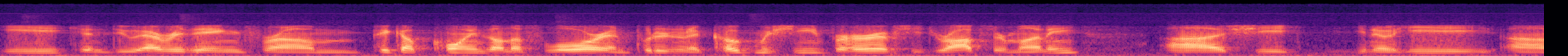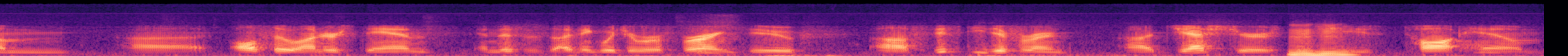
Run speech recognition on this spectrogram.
he can do everything from pick up coins on the floor and put it in a Coke machine for her if she drops her money. Uh, she, you know, he um, uh, also understands, and this is I think what you're referring to, uh, 50 different uh, gestures that Mhm. she's taught him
